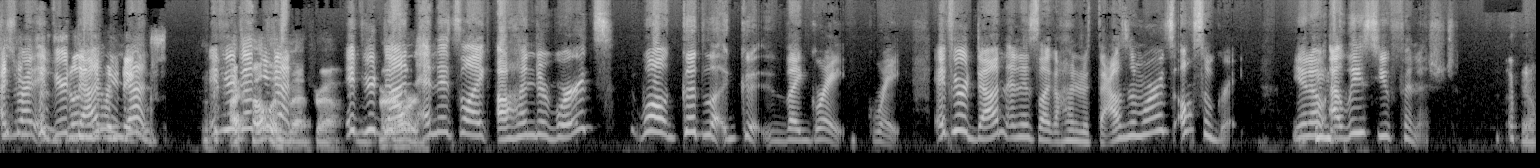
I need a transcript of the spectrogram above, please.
I Just write it. If you're done, you're done. If you're I done, fell you're done. that trap. If you're Very done hard. and it's like a hundred words, well, good, luck. good, like great, great. If you're done and it's like a hundred thousand words, also great. You know, mm-hmm. at least you finished. Yeah,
